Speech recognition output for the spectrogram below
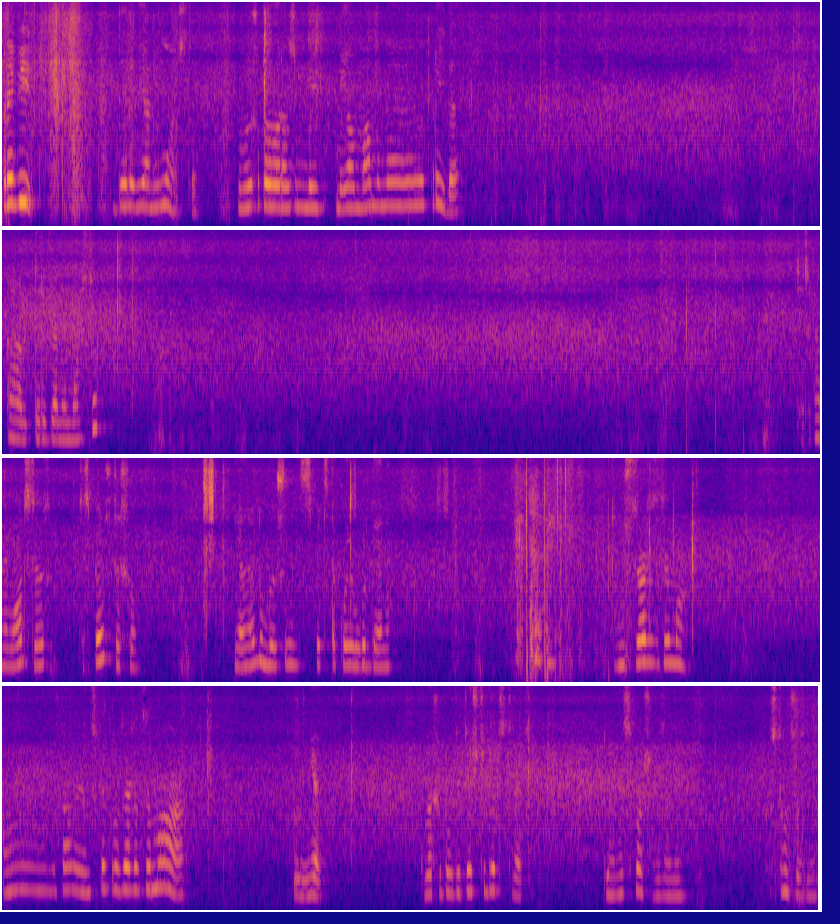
Привіт! Дерев'яний монстр. Думаю, що того разу мій- моя мама не прийде. А, дерев'яний монстр. Дерев'яний монстр. Ти спиш чи що? Я не думаю, що він спить з такої години. Ну зараз зима. А, правильно, він спить, бо зараз зима. Ні. Коли ще був 2023. То я не ще за ним. Що сталося з ним?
